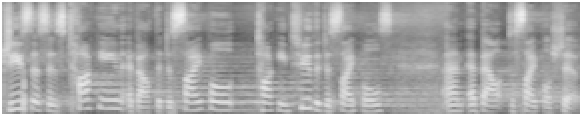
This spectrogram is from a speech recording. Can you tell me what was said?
Jesus is talking about the disciple, talking to the disciples um, about discipleship.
